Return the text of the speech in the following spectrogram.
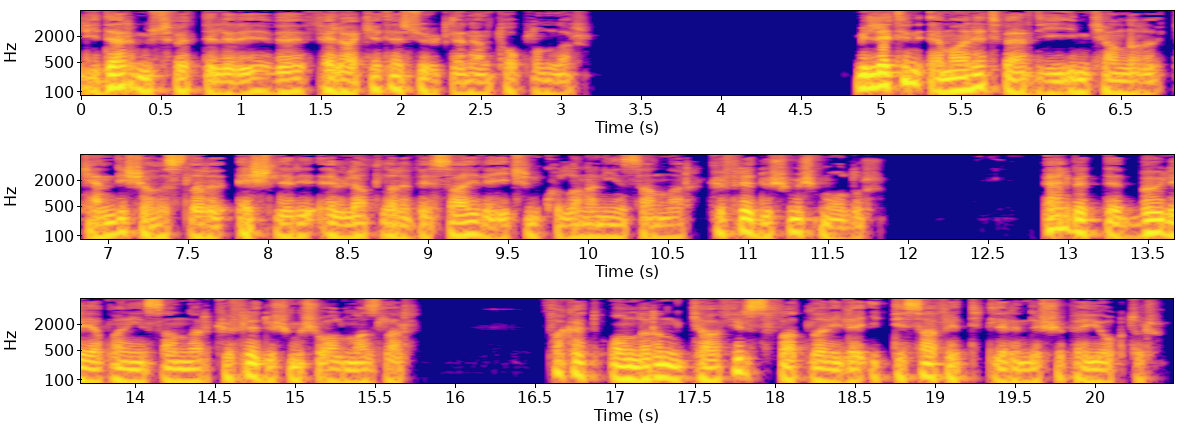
Lider müsveddeleri ve felakete sürüklenen toplumlar. Milletin emanet verdiği imkanları kendi şahısları, eşleri, evlatları vesaire için kullanan insanlar küfre düşmüş mü olur? Elbette böyle yapan insanlar küfre düşmüş olmazlar. Fakat onların kafir sıfatlarıyla ittisaf ettiklerinde şüphe yoktur.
